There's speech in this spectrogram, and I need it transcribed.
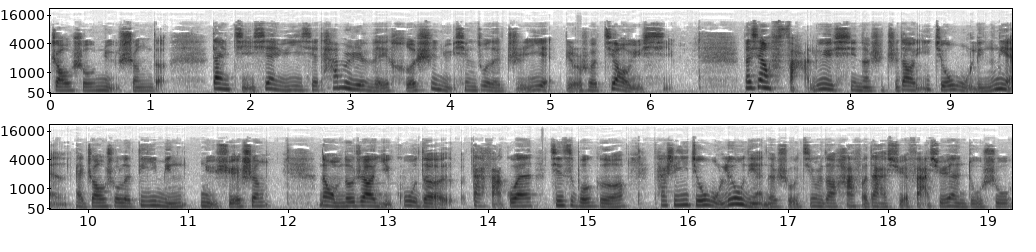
招收女生的，但仅限于一些他们认为合适女性做的职业，比如说教育系。那像法律系呢，是直到一九五零年才招收了第一名女学生。那我们都知道已故的大法官金斯伯格，他是一九五六年的时候进入到哈佛大学法学院读书，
